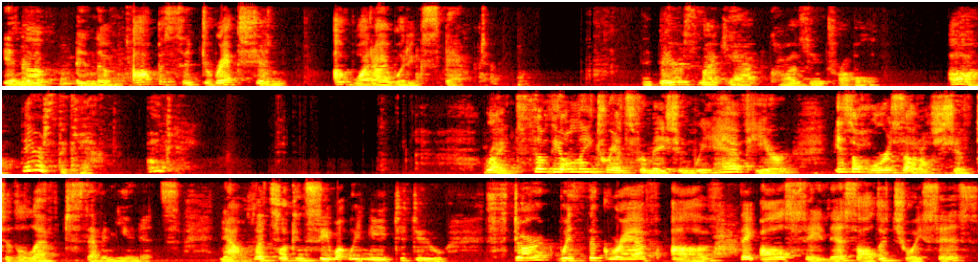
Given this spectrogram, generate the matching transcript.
in the in the opposite direction of what I would expect. And there's my cat causing trouble. Ah, there's the cat. Okay. Right, so the only transformation we have here is a horizontal shift to the left seven units. Now, let's look and see what we need to do Start with the graph of, they all say this, all the choices,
